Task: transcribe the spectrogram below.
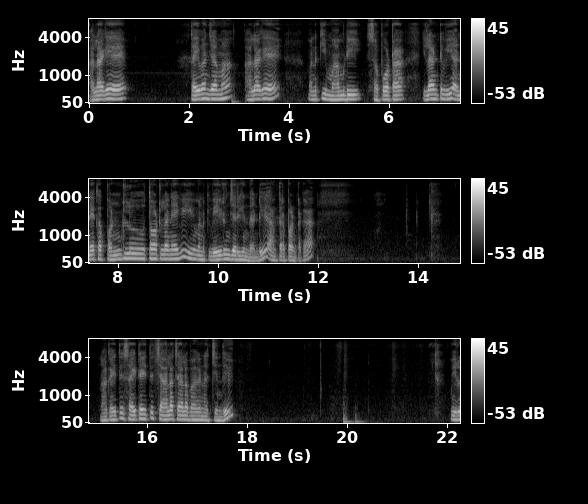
అలాగే తైవాన్ జామ అలాగే మనకి మామిడి సపోటా ఇలాంటివి అనేక పండ్లు తోటలు అనేవి మనకి వేయడం జరిగిందండి అంతర పంటగా. నాకైతే సైట్ అయితే చాలా చాలా బాగా నచ్చింది. మీరు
